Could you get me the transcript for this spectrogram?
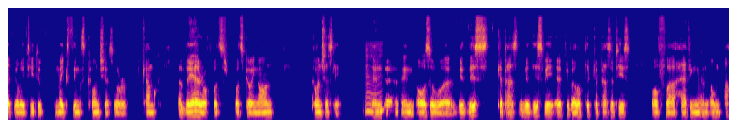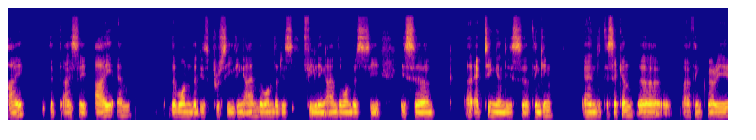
ability to make things conscious or become aware of what's what's going on consciously. Mm. and uh, and also uh, with this capacity with this we uh, develop the capacities of uh, having an own I that I say I am the one that is perceiving I am the one that is feeling I am the one that see is uh, uh, acting and is uh, thinking. And the second I think very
